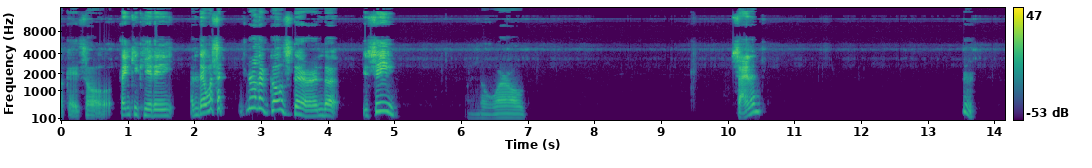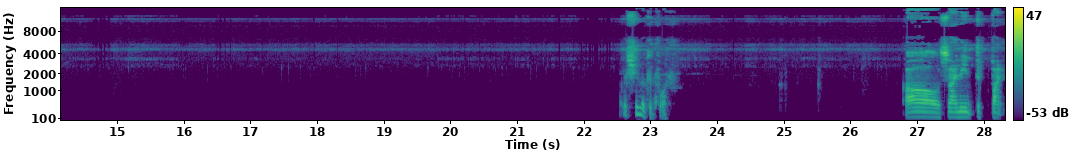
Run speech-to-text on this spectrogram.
Okay, so thank you, kitty. And there was a, another ghost there, and the you see, in the world, silent. Hmm. What is she looking for? Oh, so I need to find.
